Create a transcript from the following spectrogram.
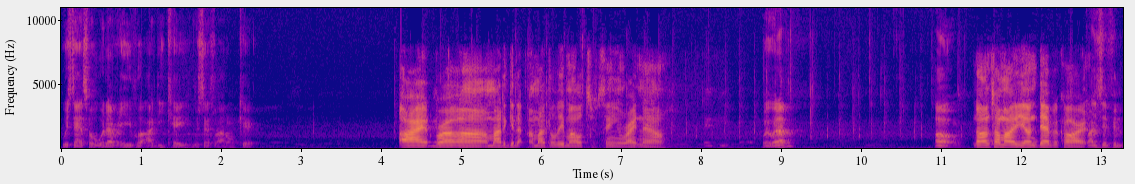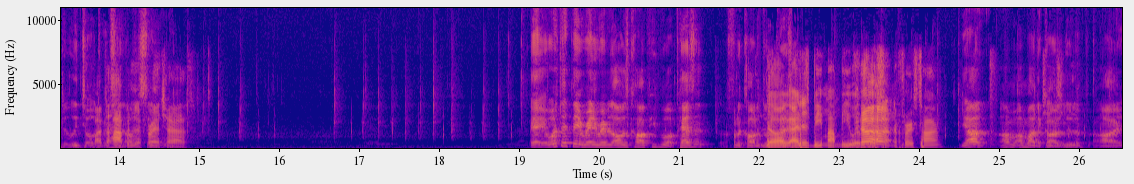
which stands for whatever. He put IDK, which stands for I don't care. All right, bro. Uh, I'm about to get. I'm about to leave my ultimate team right now. Wait, whatever. Oh, No, I'm talking about a young debit card. thought you said finna delete your. About to hop Team. in the franchise. Hey, what that thing Randy Ravens always call people a peasant? I'm finna call it the Dog, I just beat my meat with lotion the first time. Y'all, I'm, I'm about to call it GG. the. All right,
